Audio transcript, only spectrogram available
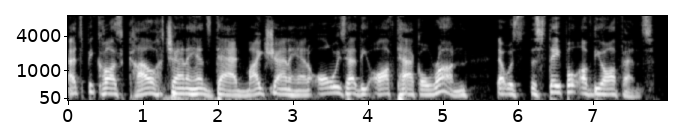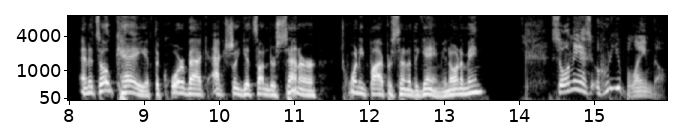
That's because Kyle Shanahan's dad, Mike Shanahan, always had the off tackle run that was the staple of the offense. And it's okay if the quarterback actually gets under center 25% of the game. You know what I mean? So let me ask who do you blame, though?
